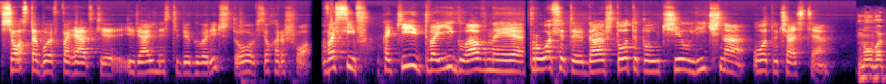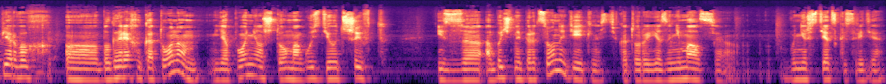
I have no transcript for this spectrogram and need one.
все с тобой в порядке, и реальность тебе говорит, что все хорошо. Васив, какие твои главные профиты, да, что ты получил лично от участия? Ну, во-первых, э, благодаря хакатонам я понял, что могу сделать shift из обычной операционной деятельности, которой я занимался в университетской среде,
